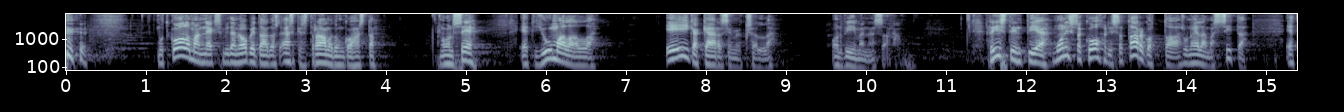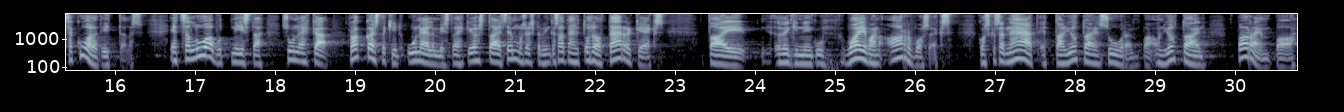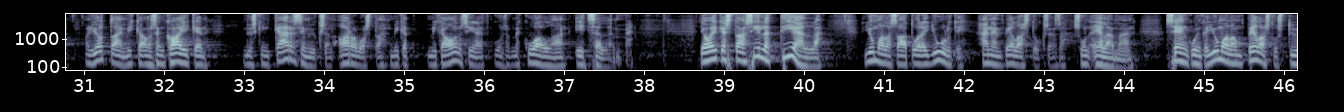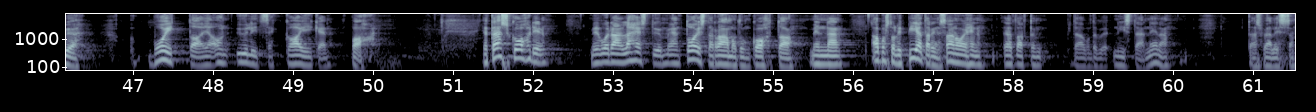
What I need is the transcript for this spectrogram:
Mutta kolmanneksi, mitä me opitaan tuosta äskeisestä raamatun kohdasta, on se, että Jumalalla eikä kärsimyksellä on viimeinen sana. Ristin tie monissa kohdissa tarkoittaa sun elämässä sitä, että sä kuolet itsellesi. Että sä luovut niistä sun ehkä rakkaistakin unelmista, ehkä jostain semmoisesta, minkä sä oot nähnyt todella tärkeäksi tai jotenkin niin kuin vaivan arvoseksi, koska sä näet, että on jotain suurempaa, on jotain parempaa, on jotain, mikä on sen kaiken myöskin kärsimyksen arvosta, mikä, mikä on siinä, kun me kuollaan itsellemme. Ja oikeastaan sillä tiellä Jumala saa tuoda julki hänen pelastuksensa sun elämään. Sen, kuinka Jumalan pelastustyö voittaa ja on ylitse kaiken pahan. Ja tässä kohdin me voidaan lähestyä meidän toista raamatun kohtaa. Mennään apostoli Pietarin sanoihin, ja tarvitsen pitää muuten niistää nenä tässä välissä.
